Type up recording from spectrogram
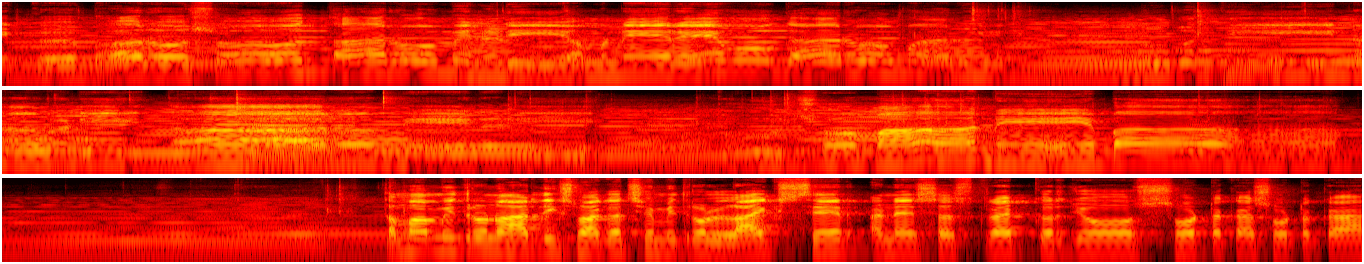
એક ભરોસો તારો મેલડી અમને રેવો ગારો મારી. ડૂબતી નાવડી તાર મેલડી તું છો માને બા તમામ મિત્રોનું હાર્દિક સ્વાગત છે. મિત્રો લાઇક શેર અને સબસ્ક્રાઇબ કરજો. સો ટકા સો ટકા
